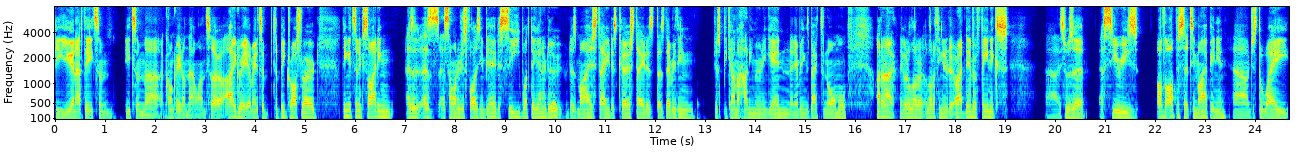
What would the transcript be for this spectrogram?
You're going to have to eat some eat some uh, concrete on that one. So I agree. I mean, it's a it's a big crossroad. I think it's an exciting as a, as as someone who just follows the NBA to see what they're going to do. Does Myers stay? Does Kerr stay? Does does everything just become a honeymoon again and everything's back to normal? I don't know. They've got a lot of a lot of things to do. All right, Denver Phoenix. Uh, this was a a series of the opposites, in my opinion. Uh, just the way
